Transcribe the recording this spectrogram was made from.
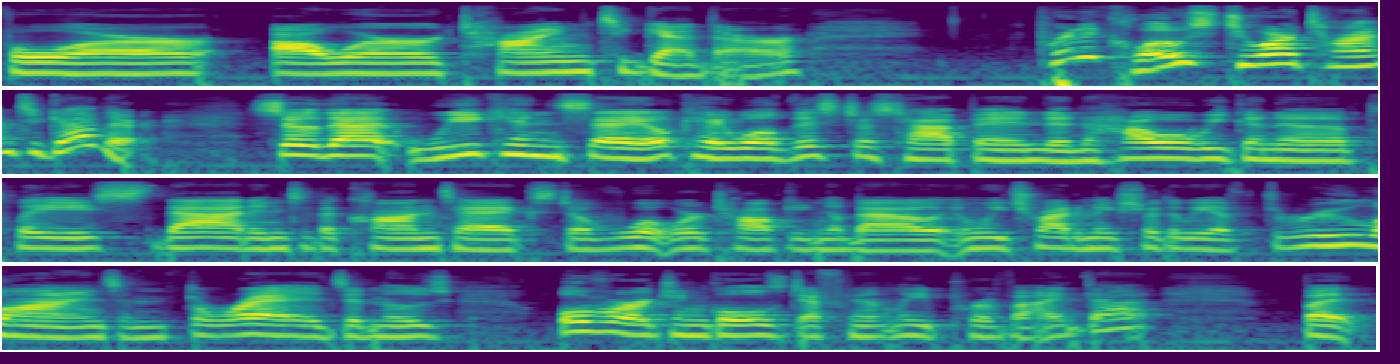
for our time together pretty close to our time together so that we can say, okay, well, this just happened, and how are we going to place that into the context of what we're talking about? And we try to make sure that we have through lines and threads, and those overarching goals definitely provide that, but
